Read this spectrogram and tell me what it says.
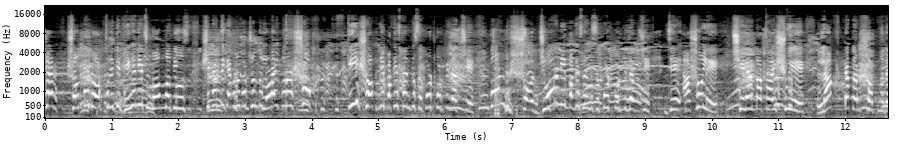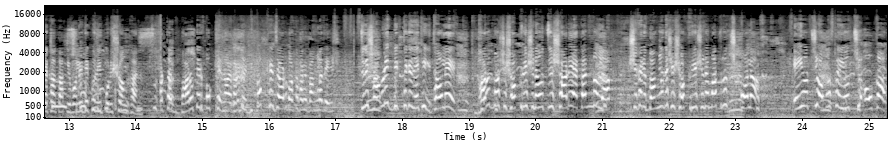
দেশটার সম্পূর্ণ অর্থনীতি ভেঙে দিয়েছে মোহাম্মদ ইউনুস। সেখান থেকে এখনও পর্যন্ত লড়াই করার শখ কি শখ নিয়ে পাকিস্তানকে সাপোর্ট করতে যাচ্ছে? কোন জোর নিয়ে পাকিস্তানকে সাপোর্ট করতে যাচ্ছে? যে আসলে ছেঁড়া কাঁথায় শুয়ে লাখ টাকার স্বপ্ন দেখা কাকে বলে? দেখুন এই পরিসংখ্যান। অর্থাৎ ভারতের পক্ষে নয়, ভারতের বিপক্ষে যাওয়ার কথা হবে বাংলাদেশ। যদি সামরিক দিক থেকে দেখি, তাহলে ভারতবর্ষে সক্রিয় সেনা হচ্ছে সাড়ে একান্ন লাখ, সেখানে বাংলাদেশের সক্রিয় সেনা মাত্র ছ লাখ। এই হচ্ছে অবস্থা, এই হচ্ছে অকাত।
